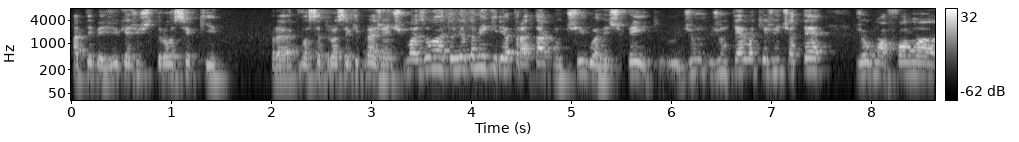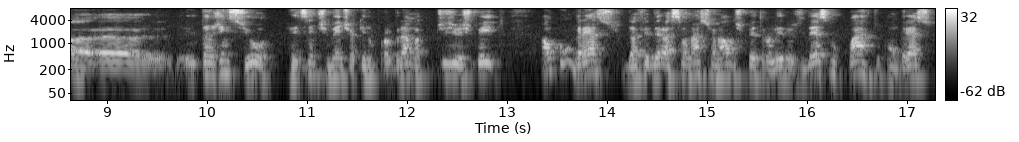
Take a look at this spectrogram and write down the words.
à TBG que a gente trouxe aqui, pra, que você trouxe aqui para a gente. Mas, Antônio, eu também queria tratar contigo a respeito de um, de um tema que a gente até, de alguma forma, uh, tangenciou recentemente aqui no programa, diz respeito ao Congresso da Federação Nacional dos Petroleiros, 14º Congresso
